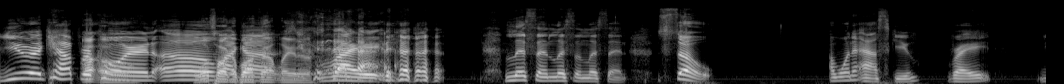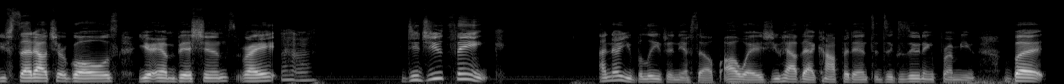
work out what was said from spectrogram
You're a Capricorn. Oh, we'll talk my about that later. Right. listen, listen, listen. So, I want to ask you, right? You set out your goals, your ambitions, right? Mhm. Did you think? I know you believed in yourself always. You have that confidence, it's exuding from you. But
